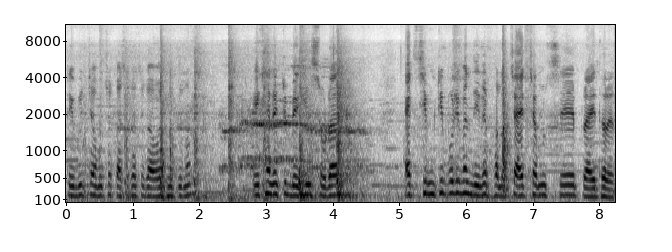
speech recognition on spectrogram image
টেবিল চামচের কাছাকাছি গাওয়া দিয়ে দিলাম। এখানে একটু বেকিং সোডা, এক চিমটি পরিমাণ দিলে ভালো। চায়ের চামচে প্রায় ধরেন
